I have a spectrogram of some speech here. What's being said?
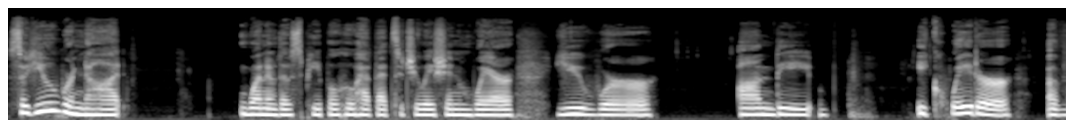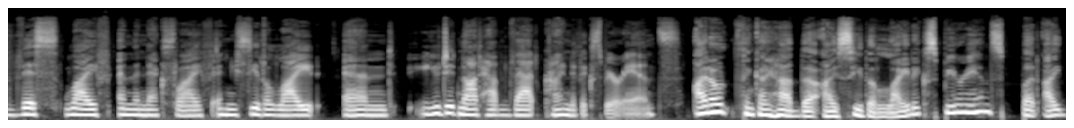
So you were not one of those people who had that situation where you were on the equator of this life and the next life, and you see the light, and you did not have that kind of experience. I don't think I had the I see the light experience, but I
